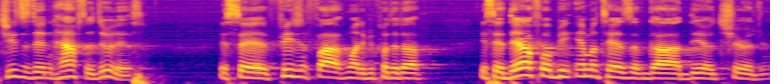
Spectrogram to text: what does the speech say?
Jesus didn't have to do this. It said, Ephesians 5 1, if you put it up, it said, Therefore be imitators of God, dear children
